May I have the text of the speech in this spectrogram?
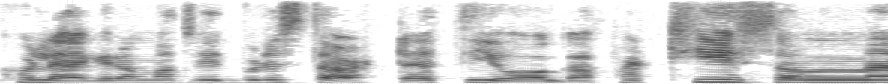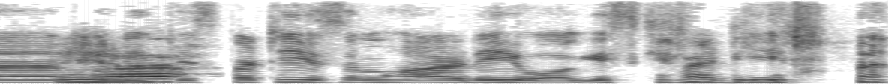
kolleger om at vi burde starte et yogaparti som politisk ja. parti som har de yogiske verdiene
